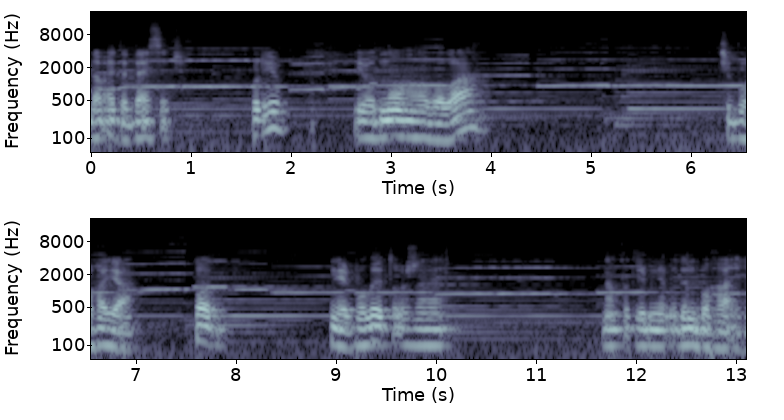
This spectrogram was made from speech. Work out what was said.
Давайте 10 корів і одного вола чи бугая. То ні, воли то вже нам потрібен один бугай.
